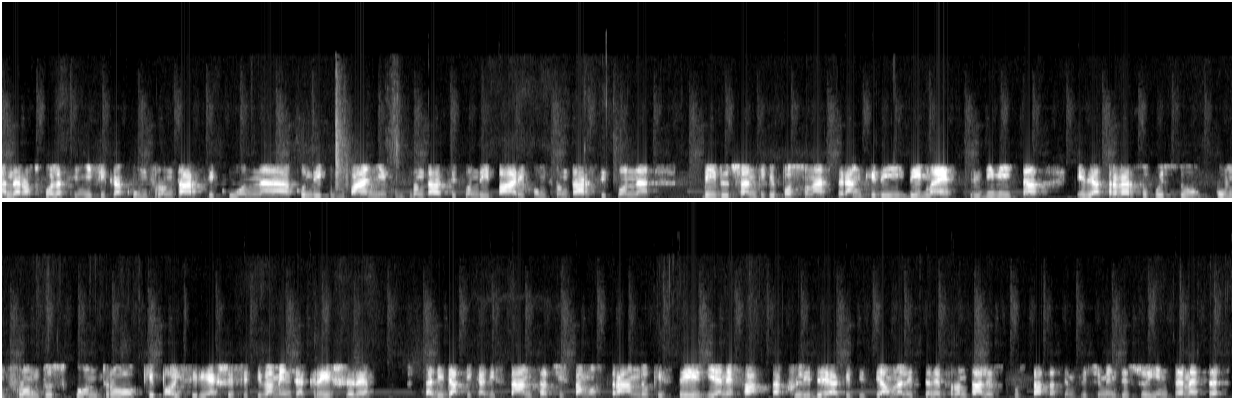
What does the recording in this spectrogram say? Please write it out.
andare a scuola significa confrontarsi con, eh, con, dei compagni, confrontarsi con dei pari, confrontarsi con dei docenti che possono essere anche dei, dei maestri di vita ed è attraverso questo confronto-scontro che poi si riesce effettivamente a crescere. La didattica a distanza ci sta mostrando che se viene fatta con l'idea che ci sia una lezione frontale spostata semplicemente su internet,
